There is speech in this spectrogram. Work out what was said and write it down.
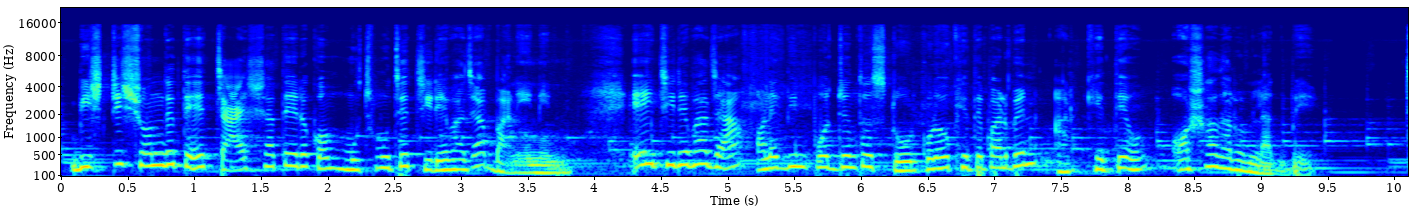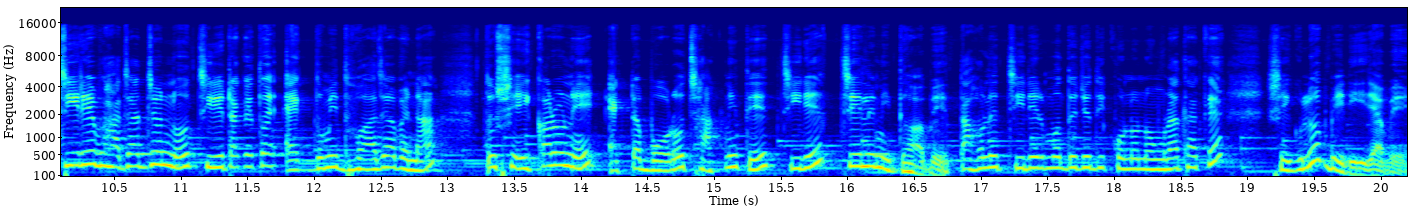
বৃষ্টির সন্ধ্যেতে চায়ের সাথে এরকম মুচমুচে চিড়ে ভাজা বানিয়ে নিন। এই চিড়ে ভাজা অনেক দিন পর্যন্ত স্টোর করেও খেতে পারবেন আর খেতেও অসাধারণ লাগবে। চিড়ে ভাজার জন্য চিড়েটাকে তো একদমই ধোয়া যাবে না, তো সেই কারণে একটা বড় ছাকনিতে চিড়ে চেলে নিতে হবে। তাহলে চিড়ের মধ্যে যদি কোনো নোংরা থাকে, সেগুলো বেরিয়ে যাবে।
